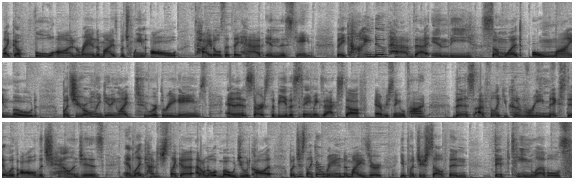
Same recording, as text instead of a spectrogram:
Like a full on randomize between all titles that they had in this game. They kind of have that in the somewhat online mode, but you're only getting like two or three games and then it starts to be the same exact stuff every single time. This, I feel like you could have remixed it with all the challenges and like kind of just like a, I don't know what mode you would call it, but just like a randomizer. You put yourself in 15 levels,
